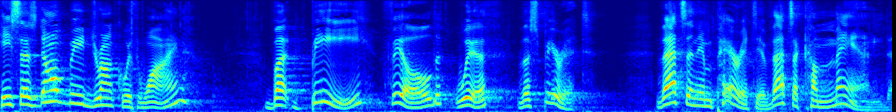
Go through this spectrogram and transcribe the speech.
he says, Don't be drunk with wine, but be filled with the Spirit. That's an imperative, that's a command.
